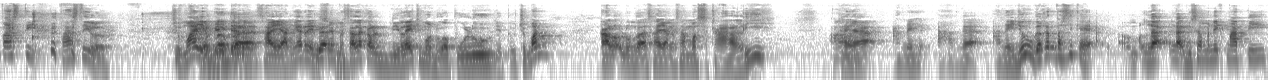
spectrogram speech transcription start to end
Pasti pasti loh. Cuma ya beda. sayangnya range-nya misalnya kalau dinilai cuma 20 gitu. Cuman kalau lu nggak sayang sama sekali kayak aneh ah, nggak aneh juga kan pasti kayak nggak nggak bisa menikmati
